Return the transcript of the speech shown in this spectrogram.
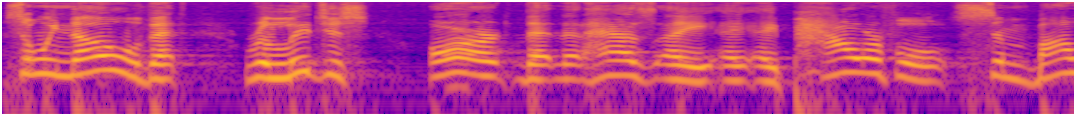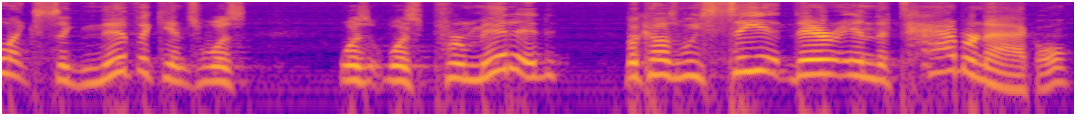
So we know that religious art that, that has a, a, a powerful symbolic significance was, was, was permitted because we see it there in the tabernacle.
